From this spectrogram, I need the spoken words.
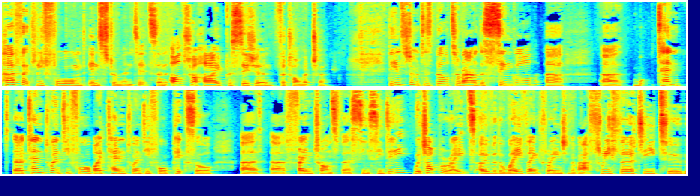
perfectly formed instrument. It's an ultra high precision photometer. The instrument is built around a single uh, uh, 10, uh, 1024 by 1024 pixel uh, uh, frame transfer CCD, which operates over the wavelength range of about 330 to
